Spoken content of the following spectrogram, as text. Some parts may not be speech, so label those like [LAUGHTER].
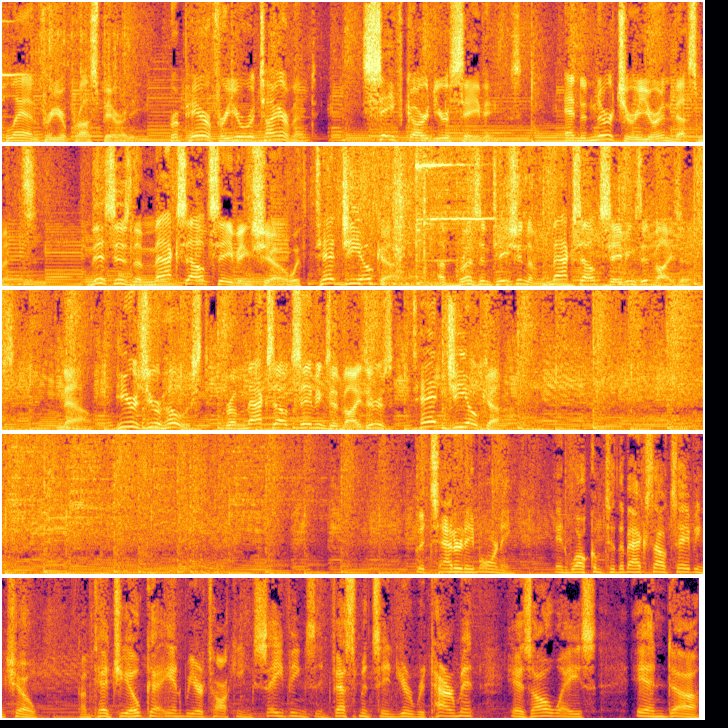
Plan for your prosperity, prepare for your retirement, safeguard your savings, and nurture your investments. This is the Max Out Savings Show with Ted Gioka, a presentation of Max Out Savings Advisors. Now, here's your host from Max Out Savings Advisors, Ted Gioka. Good Saturday morning, and welcome to the Max Out Savings Show. I'm Ted Gioka, and we are talking savings, investments in your retirement, as always. And uh,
